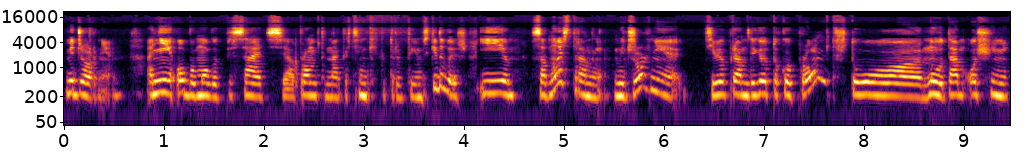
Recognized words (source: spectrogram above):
Midjourney. Они оба могут писать э, промпты на картинки, которые ты им скидываешь. И с одной стороны, Midjourney тебе прям дает такой промпт, что, ну, там очень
